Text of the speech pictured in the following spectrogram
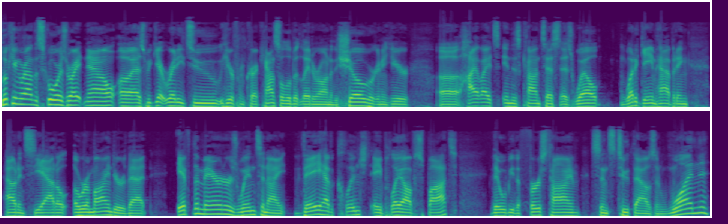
Looking around the scores right now, uh, as we get ready to hear from Craig Counsell a little bit later on in the show, we're going to hear uh, highlights in this contest as well. What a game happening out in Seattle. A reminder that if the Mariners win tonight, they have clinched a playoff spot. That will be the first time since 2001.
